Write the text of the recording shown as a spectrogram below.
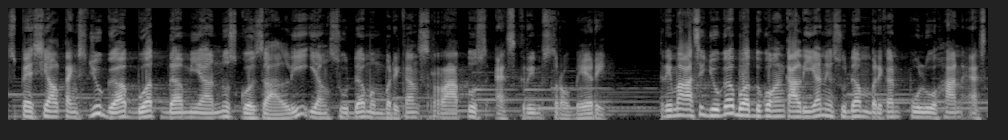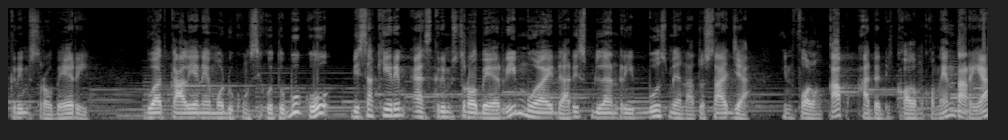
Special thanks juga buat Damianus Gozali yang sudah memberikan 100 es krim strawberry. Terima kasih juga buat dukungan kalian yang sudah memberikan puluhan es krim strawberry. Buat kalian yang mau dukung Sikutu Buku, bisa kirim es krim strawberry mulai dari 9.900 saja. Info lengkap ada di kolom komentar ya.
